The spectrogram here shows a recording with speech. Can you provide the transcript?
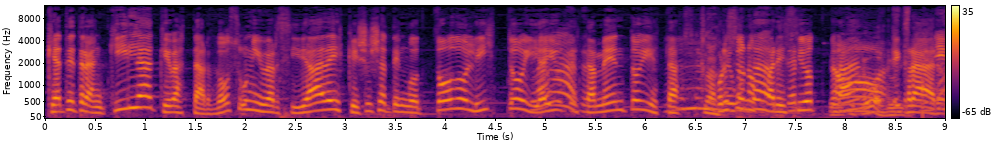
quédate tranquila que va a estar dos universidades, que yo ya tengo todo listo y hay un testamento y está. Claro. Por eso nos pareció No, tan raro.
